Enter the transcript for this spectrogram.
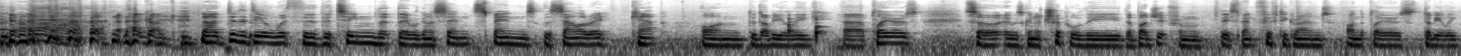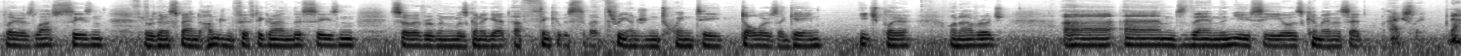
Then. No, I did a deal with the, the team that they were going to send spend the salary cap on the W League uh, players. So it was going to triple the, the budget from they spent 50 grand on the players, W League players last season. They were going to spend 150 grand this season. So everyone was going to get, I think it was about $320 a game each player on average. Uh, and then the new CEOs come in and said, actually, nah,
